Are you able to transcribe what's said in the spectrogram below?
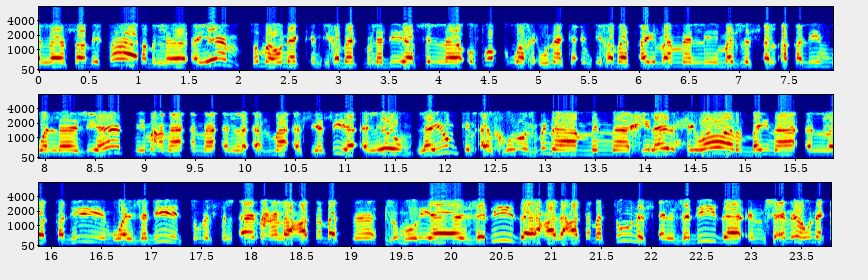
السابقة قبل أيام ثم هناك انتخابات بلدية في الأفق وهناك انتخابات أيضا لمجلس الأقاليم والجهات بمعنى أن الأزمة السياسية اليوم لا يمكن الخروج منها من خلال حوار بين القديم والجديد. تونس الآن على عتبة جمهورية جديدة على عتبة تونس الجديدة إن شأن هناك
